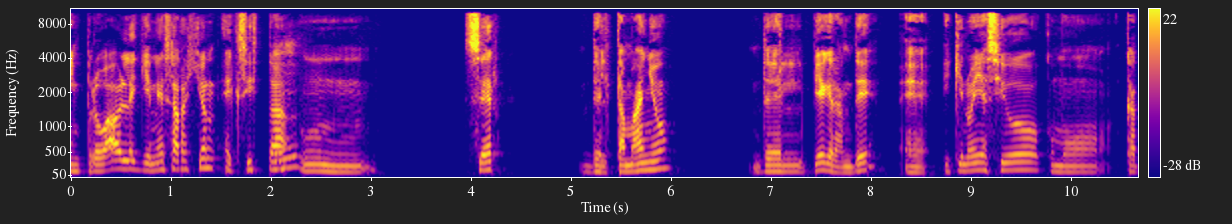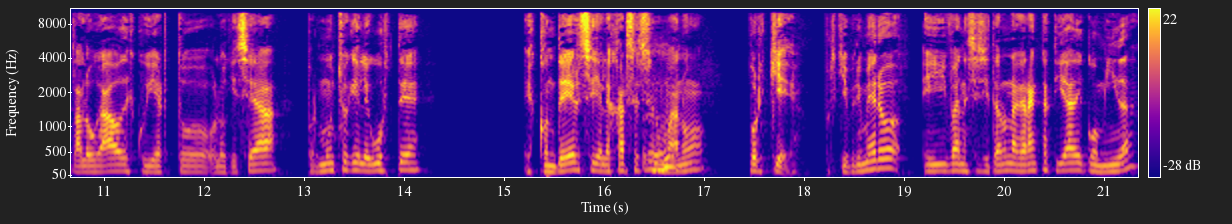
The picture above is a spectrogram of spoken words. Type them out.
improbable que en esa región exista un ser del tamaño del pie grande eh, y que no haya sido como catalogado, descubierto o lo que sea, por mucho que le guste esconderse y alejarse del ser humano. ¿Por qué? Porque primero iba a necesitar una gran cantidad de comida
